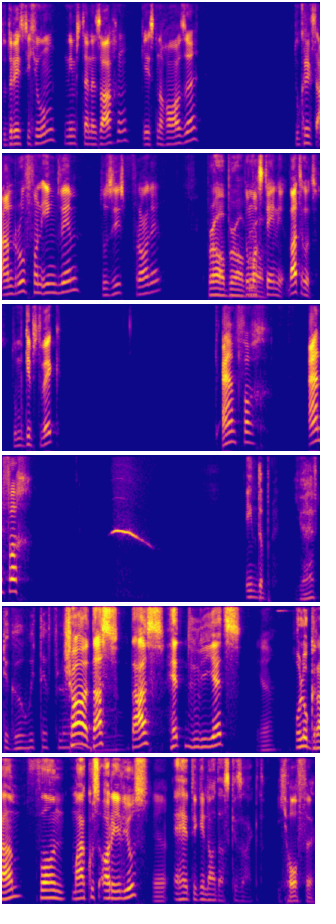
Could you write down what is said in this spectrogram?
du drehst dich um, nimmst deine Sachen, gehst nach Hause. Du kriegst Anruf von irgendwem. Du siehst, Freundin, Bro, Bro, du Bro. machst den hier. Warte kurz, du gibst weg. Einfach, einfach in the. You have to go with the flow. Schau, das, das hätten wir jetzt Ja, Hologramm von Marcus Aurelius. Ja. Er hätte genau das gesagt. ich hoffe.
